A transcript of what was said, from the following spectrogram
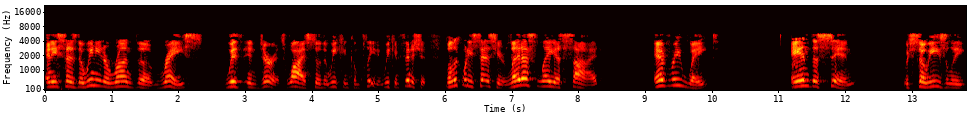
And he says that we need to run the race with endurance. Why? So that we can complete it, we can finish it. But look what he says here. Let us lay aside every weight and the sin which so easily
